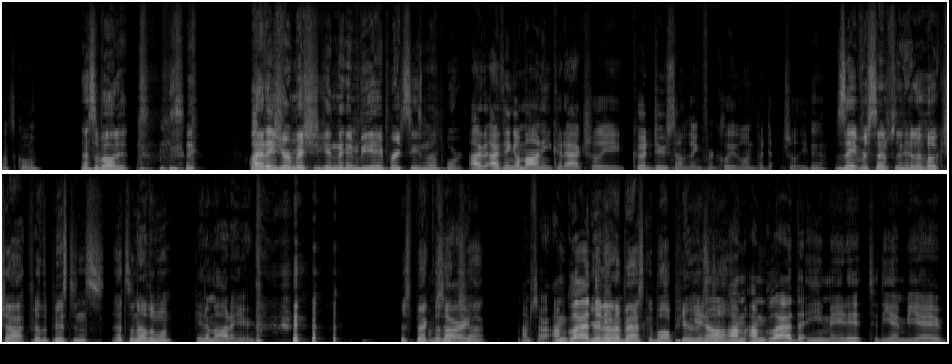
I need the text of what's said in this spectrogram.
That's cool. that's about it. That is think- your Michigan NBA preseason report. I, I think Emoni could actually could do something for Cleveland potentially. Yeah, Xavier Simpson hit a hook shot for the Pistons. That's another one. Get him out of here. Respect I'm the sorry. hook shot. I'm sorry. I'm glad You're that not he, a basketball purist. you know. I'm I'm glad that he made it to the NBA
